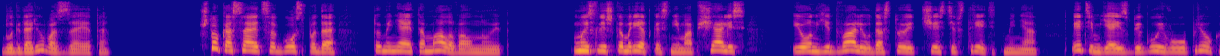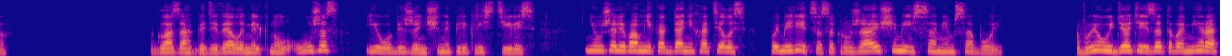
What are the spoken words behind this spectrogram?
Благодарю вас за это. Что касается Господа, то меня это мало волнует. Мы слишком редко с ним общались, и он едва ли удостоит чести встретить меня. Этим я избегу его упреков. В глазах Гадивеллы мелькнул ужас, и обе женщины перекрестились. «Неужели вам никогда не хотелось помириться с окружающими и с самим собой? Вы уйдете из этого мира,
